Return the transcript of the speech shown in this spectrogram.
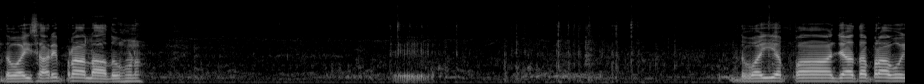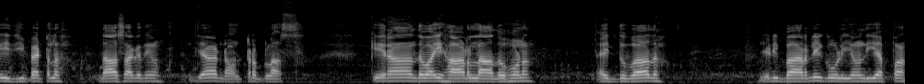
ਦਵਾਈ ਸਾਰੇ ਭਰਾ ਲਾ ਦੋ ਹੁਣ। ਤੇ ਦਵਾਈ ਆਪਾਂ ਜਾਂ ਤਾਂ ਭਰਾਵੋ ਈਜੀ ਪੈਟਲ ਲਾ ਸਕਦੇ ਹੋ ਜਾਂ ਡਾਉਂਟਰ ਪਲੱਸ ਕੇਰਾਂ ਦਵਾਈ ਹਾਰਡ ਲਾ ਦੋ ਹੁਣ। ਇਦੋਂ ਬਾਅਦ ਜਿਹੜੀ ਬਾਹਰਲੀ ਗੋਲੀ ਆਉਂਦੀ ਆਪਾਂ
